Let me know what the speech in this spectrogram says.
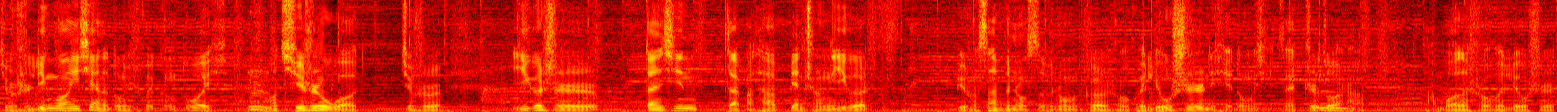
就是灵光一现的东西会更多一些。嗯然后其实我就是一个是担心再把它变成一个，比如说三分钟、四分钟的歌的时候会流失那些东西，在制作上打磨的时候会流失。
